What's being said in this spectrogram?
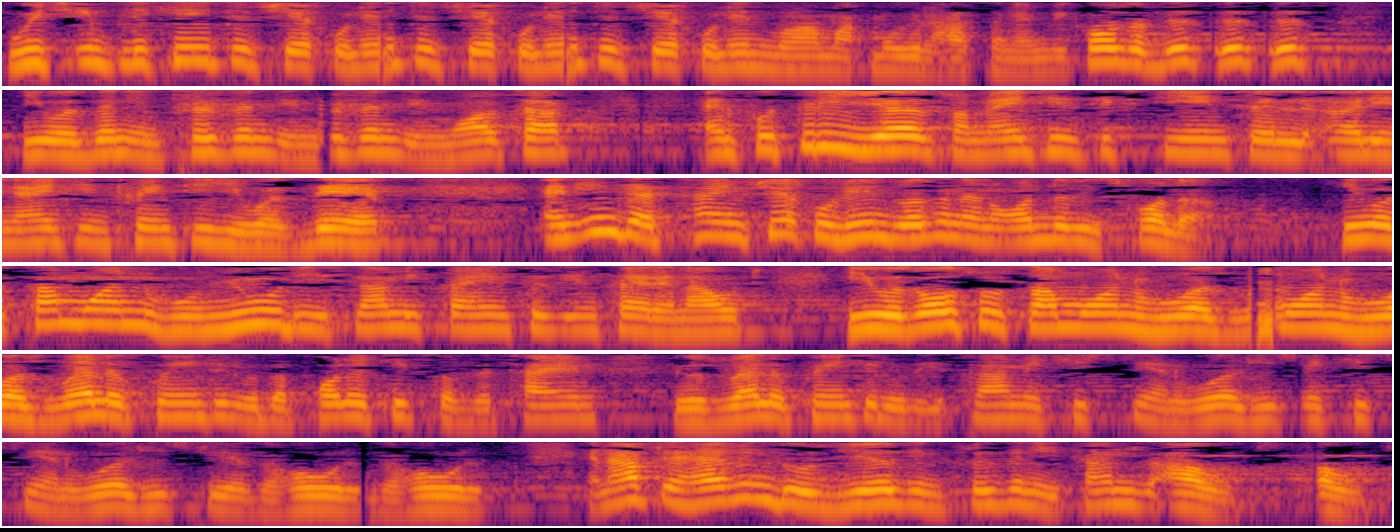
which implicated Shaykh al-Hind, Shaykh al-Hind Mahmud al-Hasan. And because of this, this, this, he was then imprisoned, imprisoned in Malta. And for three years, from 1916 till early 1920, he was there. And in that time, Shaykh ul-Hind wasn't an ordinary scholar. He was someone who knew the Islamic sciences inside and out. He was also someone who was someone who was well acquainted with the politics of the time. He was well acquainted with Islamic history and world history, history and world history as a whole, as a whole. And after having those years in prison, he comes out, out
